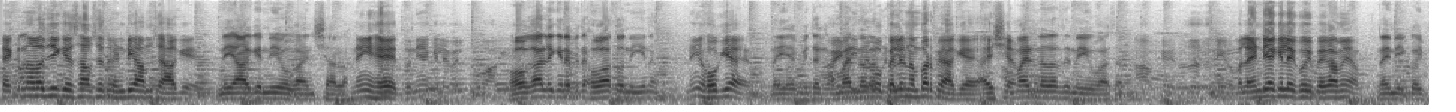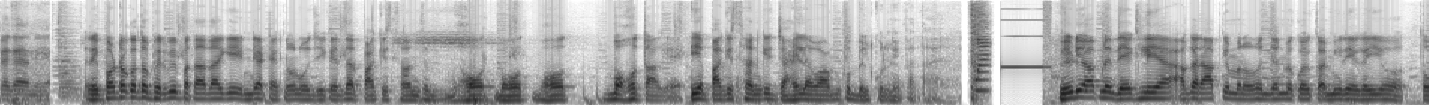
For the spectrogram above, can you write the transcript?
टेक्नोलॉजी के हिसाब से तो इंडिया हमसे आगे है। नहीं आगे नहीं होगा इंशाल्लाह। नहीं है दुनिया के लेवल पे आगे होगा लेकिन अभी तक हुआ तो नहीं है ना। नहीं हो गया है। नहीं अभी तक हमारी नज़र पहले नंबर पे आ गया है एशिया हमारी नज़र से नहीं हुआ सर। आपके नज़र से नहीं हो। इंडिया के लिए कोई पैगाम है आप? नहीं नहीं कोई पैगा नहीं है। रिपोर्टर को तो फिर भी पता था कि इंडिया टेक्नोलॉजी के अंदर पाकिस्तान से बहुत बहुत बहुत बहुत आगे है। ये पाकिस्तान की जाहिल आवाम को बिल्कुल नहीं पता है। वीडियो आपने देख लिया अगर आपके मनोरंजन में कोई कमी रह गई हो तो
